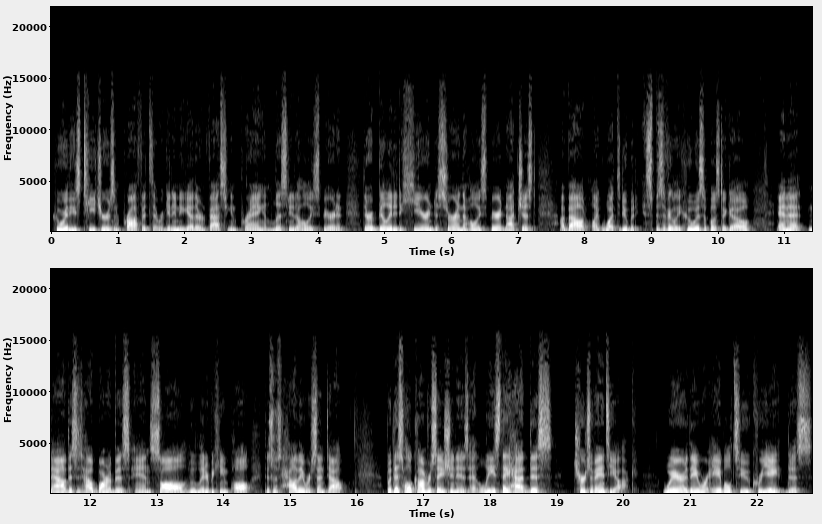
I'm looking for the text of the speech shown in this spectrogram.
who are these teachers and prophets that were getting together and fasting and praying and listening to the Holy Spirit and their ability to hear and discern the Holy Spirit, not just about like what to do, but specifically who was supposed to go. And that now this is how Barnabas and Saul, who later became Paul, this was how they were sent out. But this whole conversation is at least they had this church of Antioch where they were able to create this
